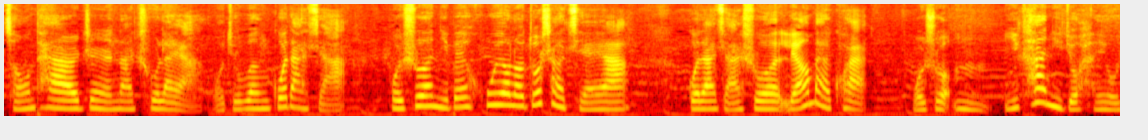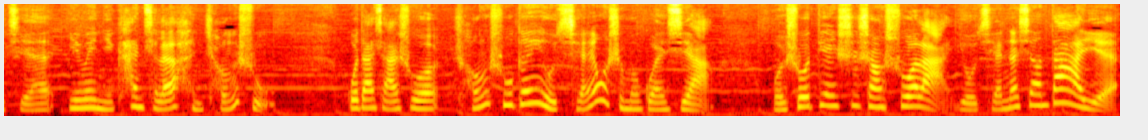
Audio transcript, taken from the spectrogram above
从胎儿真人那出来呀，我就问郭大侠：“我说你被忽悠了多少钱呀？”郭大侠说：“两百块。”我说：“嗯，一看你就很有钱，因为你看起来很成熟。”郭大侠说：“成熟跟有钱有什么关系啊？”我说：“电视上说了，有钱的像大爷。”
